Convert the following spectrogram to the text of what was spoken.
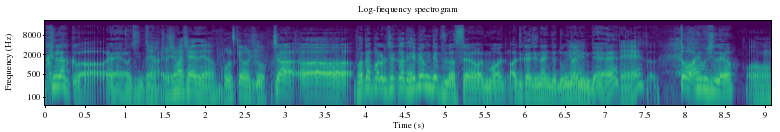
큰일 날 거예요 진짜. 네, 조심하셔야 돼요. 올겨울도. 자, 어, 바닷바람 찰것 같아 해병대 불렀어요. 뭐, 어디까지나 이제 농담인데. 네. 또 해보실래요? 어,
